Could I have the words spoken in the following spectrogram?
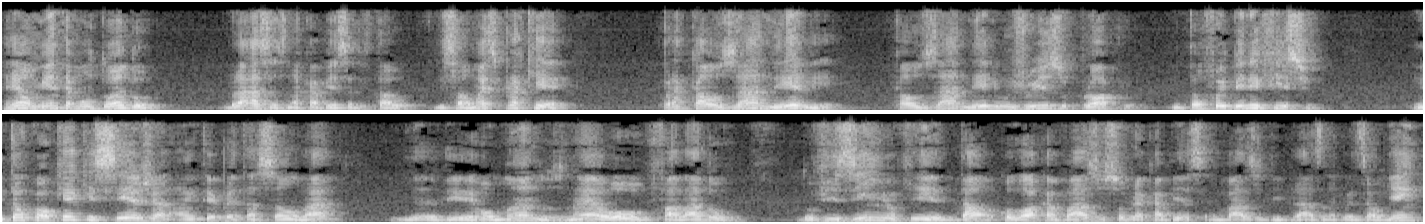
realmente amontoando brasas na cabeça de, de Saul. Mas para quê? Para causar nele, causar nele um juízo próprio. Então foi benefício. Então qualquer que seja a interpretação lá de Romanos, né, ou falar do, vizinho que dá, coloca vaso sobre a cabeça, um vaso de brasa na cabeça de alguém,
